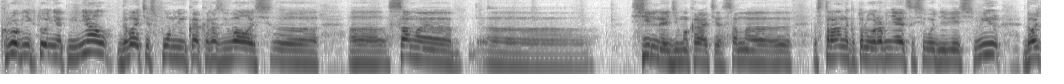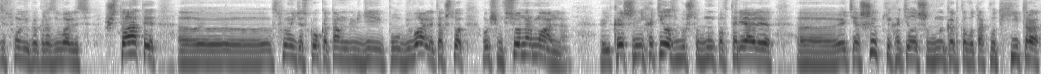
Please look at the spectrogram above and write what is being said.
Кровь никто не отменял. Давайте вспомним, как развивалась э, э, самая э, сильная демократия, самая э, страна, на которую равняется сегодня весь мир. Давайте вспомним, как развивались Штаты. Э, вспомните, сколько там людей поубивали. Так что, в общем, все нормально. И, конечно, не хотелось бы, чтобы мы повторяли э, эти ошибки. Хотелось, чтобы мы как-то вот так вот хитро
